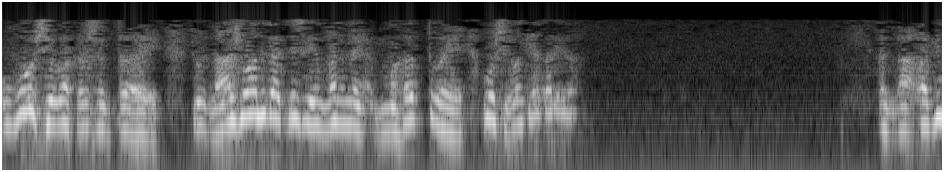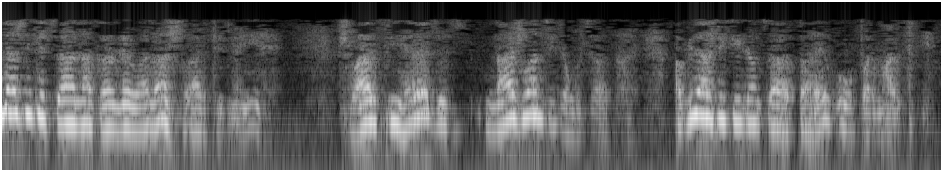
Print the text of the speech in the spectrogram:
वो सेवा कर सकता है। जो नाशवान का जिसके मन में महत्व है, वो सेवा क्या करेगा? अविनाशी की चाहना करने वाला स्वार्थी नहीं है। स्वार्थी है जो नाशवान चीज़ों को चाहता है। अविनाशी चीज़ों चाहता है, वो परमार्थी है।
